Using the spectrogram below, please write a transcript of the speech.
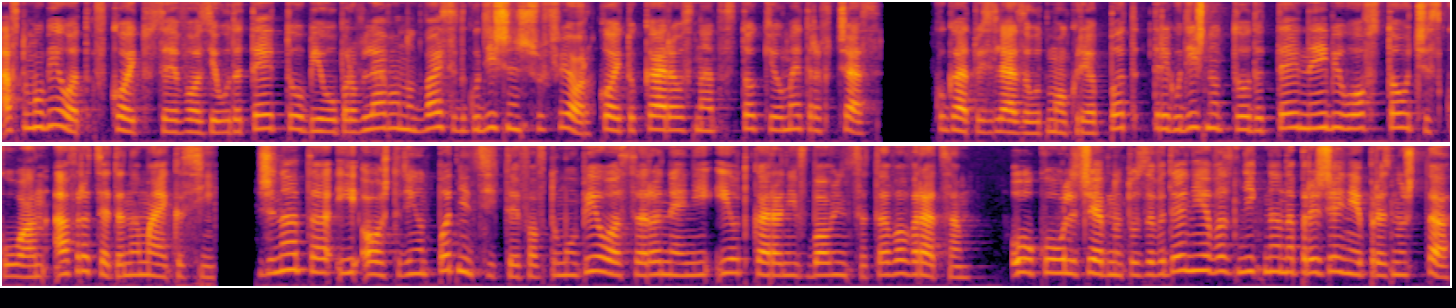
Автомобилът, в който се е возило детето, бил управляван от 20 годишен шофьор, който карал с над 100 км в час. Когато изляза от мокрия път, тригодишното дете не е било в столче с колан, а в ръцете на майка си. Жената и още един от пътниците в автомобила са ранени и откарани в болницата във Враца. Около лечебното заведение възникна напрежение през нощта,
